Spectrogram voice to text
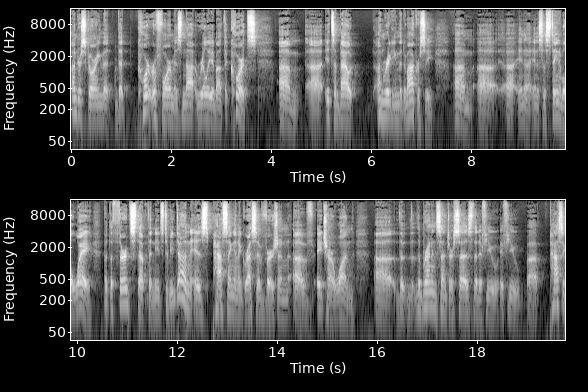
underscoring that that court reform is not really about the courts. Um, uh, it's about unrigging the democracy um, uh, uh, in, a, in a sustainable way. But the third step that needs to be done is passing an aggressive version of HR one. Uh, the, the Brennan Center says that if you if you uh, pass a,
